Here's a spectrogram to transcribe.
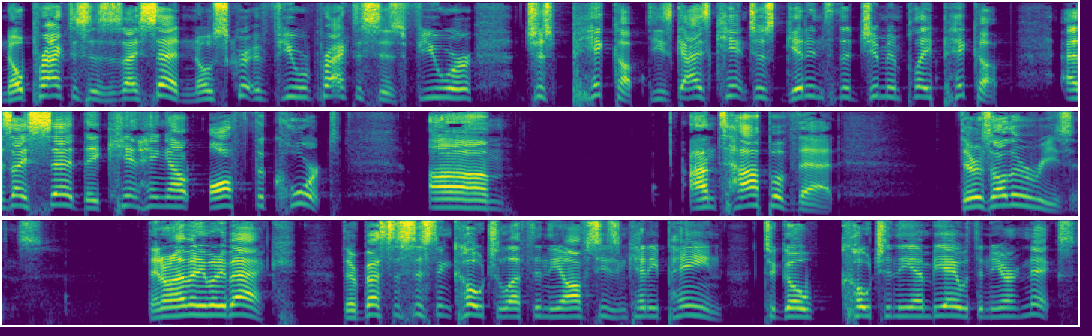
no practices, as I said, no script, fewer practices, fewer just pickup. These guys can't just get into the gym and play pickup. As I said, they can't hang out off the court. Um, on top of that, there's other reasons. They don't have anybody back. Their best assistant coach left in the offseason, Kenny Payne, to go coach in the NBA with the New York Knicks.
